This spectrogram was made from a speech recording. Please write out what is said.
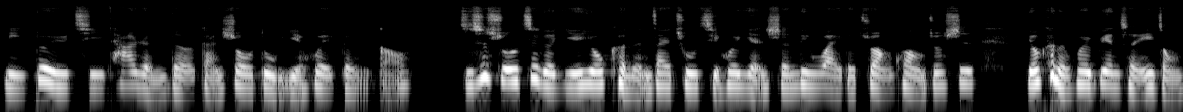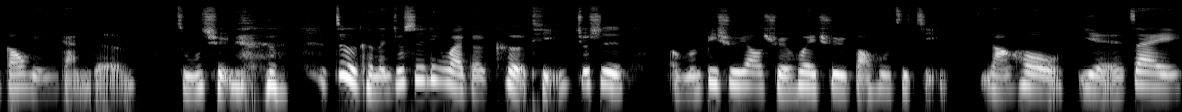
你对于其他人的感受度也会更高。只是说，这个也有可能在初期会衍生另外一个状况，就是有可能会变成一种高敏感的族群。这个可能就是另外一个课题，就是我们必须要学会去保护自己，然后也在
